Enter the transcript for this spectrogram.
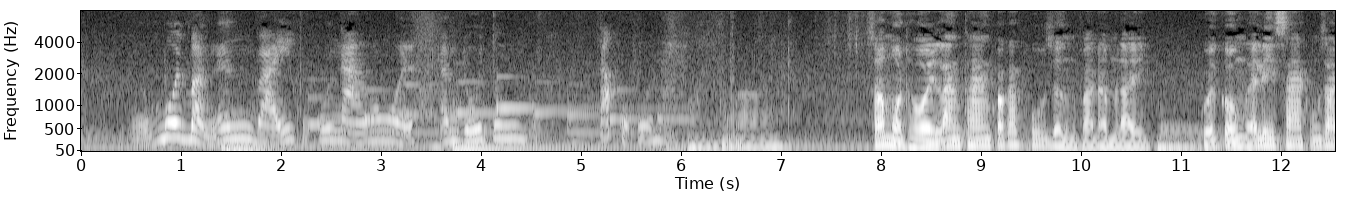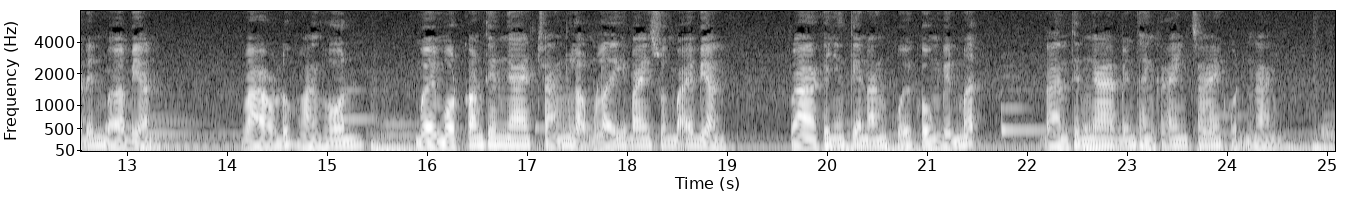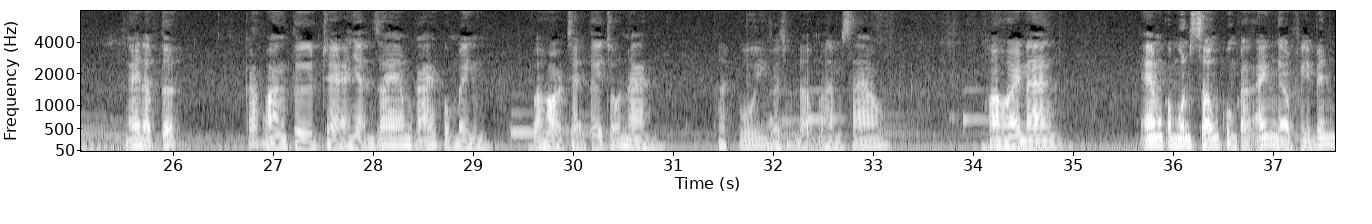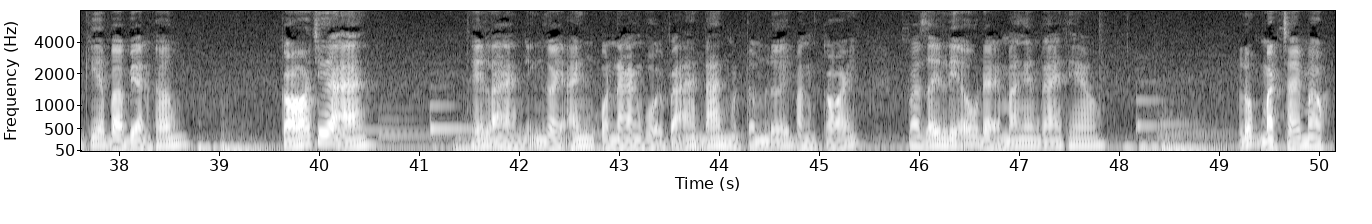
bôi bẩn lên váy của cô nàng không rồi là làm rối tung tóc của cô nàng. Đúng rồi. Sau một hồi lang thang qua các khu rừng và đầm lầy, cuối cùng Elisa cũng ra đến bờ biển. Vào lúc hoàng hôn, 11 con thiên ngai trắng lộng lẫy bay xuống bãi biển và khi những tia nắng cuối cùng biến mất, đàn thiên nga biến thành các anh trai của nàng. Ngay lập tức, các hoàng tử trẻ nhận ra em gái của mình và họ chạy tới chỗ nàng. Thật vui và xúc động làm sao. Họ hỏi nàng Em có muốn sống cùng các anh ở phía bên kia bờ biển không? Có chứ ạ. À? Thế là những người anh của nàng vội vã đan một tấm lưới bằng cói và dây liễu để mang em gái theo. Lúc mặt trời mọc,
